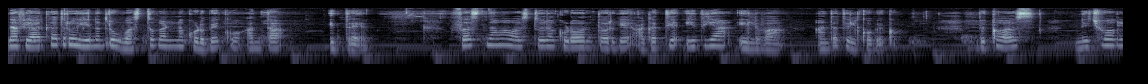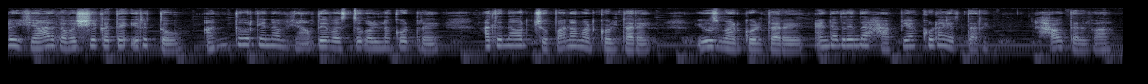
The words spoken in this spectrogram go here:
ನಾವು ಯಾರಿಗಾದರೂ ಏನಾದರೂ ವಸ್ತುಗಳನ್ನ ಕೊಡಬೇಕು ಅಂತ ಇದ್ದರೆ ಫಸ್ಟ್ ನಾವು ಆ ವಸ್ತುನ ಕೊಡೋವಂಥವ್ರಿಗೆ ಅಗತ್ಯ ಇದೆಯಾ ಇಲ್ವಾ ಅಂತ ತಿಳ್ಕೊಬೇಕು. ಬಿಕಾಸ್ ನಿಜವಾಗ್ಲೂ ಯಾರಿಗೆ ಅವಶ್ಯಕತೆ ಇರುತ್ತೋ ಅಂಥವ್ರಿಗೆ ನಾವು ಯಾವುದೇ ವಸ್ತುಗಳನ್ನ ಕೊಟ್ಟರೆ ಅದನ್ನು ಅವ್ರು ಜೋಪಾನ ಮಾಡ್ಕೊಳ್ತಾರೆ ಯೂಸ್ ಮಾಡ್ಕೊಳ್ತಾರೆ ಆ್ಯಂಡ್ ಅದರಿಂದ ಹ್ಯಾಪಿಯಾಗಿ ಕೂಡ ಇರ್ತಾರೆ. ಹೌದಲ್ವಾ?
